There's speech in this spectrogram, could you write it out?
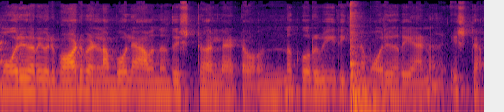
മോര് കറി ഒരുപാട് വെള്ളം പോലെ ആവുന്നത് ഇഷ്ടമല്ല കേട്ടോ. ഒന്ന് കുറുവിയിരിക്കുന്ന മോര് കറിയാണ് ഇഷ്ടം.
